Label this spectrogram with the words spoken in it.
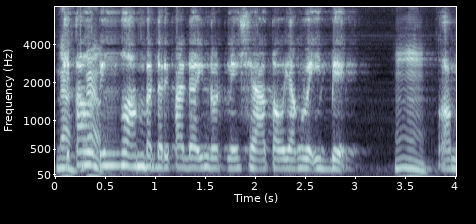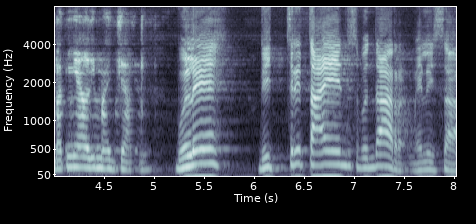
Nah, kita nah, lebih lambat daripada Indonesia atau yang WIB. Hmm. Lambatnya 5 jam. Boleh Diceritain sebentar, Melisa.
